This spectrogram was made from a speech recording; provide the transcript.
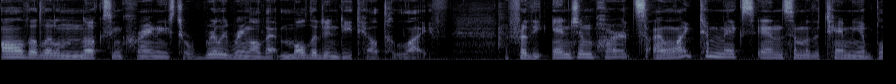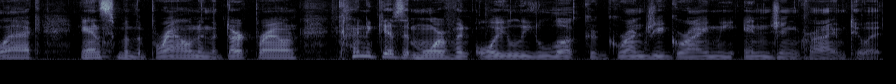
all the little nooks and crannies to really bring all that molded in detail to life. For the engine parts, I like to mix in some of the Tamiya black and some of the brown and the dark brown. Kind of gives it more of an oily look, a grungy, grimy engine grime to it.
